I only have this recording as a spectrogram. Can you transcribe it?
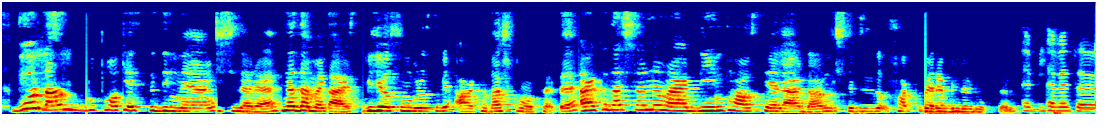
Buradan bu podcast'i dinleyen kişilere ne demek dersin? Biliyorsun burası bir arkadaş konsepti. Arkadaşlarına verdiğin tavsiyelerden işte bize de ufak verebilir misin? Tabii. Evet evet.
